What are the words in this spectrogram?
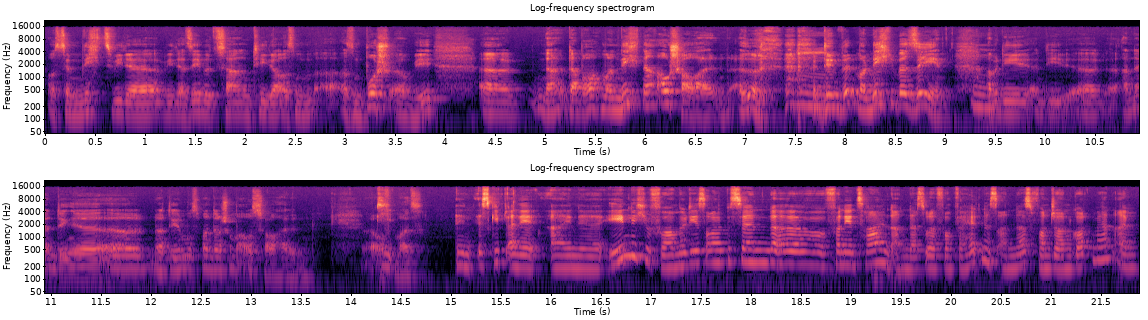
aus dem Nichts wie der, wie der Säbelzahntiger aus dem, aus dem Busch irgendwie. Äh, na, da braucht man nicht nach Ausschau halten. Also mhm. den wird man nicht übersehen. Mhm. Aber die, die äh, anderen Dinge, äh, nach denen muss man dann schon mal Ausschau halten. Oftmals. Es gibt eine, eine ähnliche Formel, die ist aber ein bisschen äh, von den Zahlen anders oder vom Verhältnis anders, von John Gottman, einem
